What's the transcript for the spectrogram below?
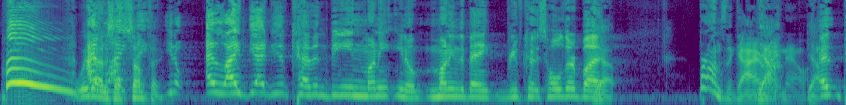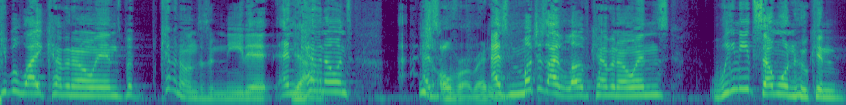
woo, we got like- ourselves something. I, you know, I like the idea of Kevin being money, you know, money in the bank briefcase holder, but yeah, Braun's the guy Yeah, right now. yeah. Uh, People like Kevin Owens, but Kevin Owens doesn't need it. And Yeah. Kevin Owens, He's as, over already. As much as I love Kevin Owens, we need someone who can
